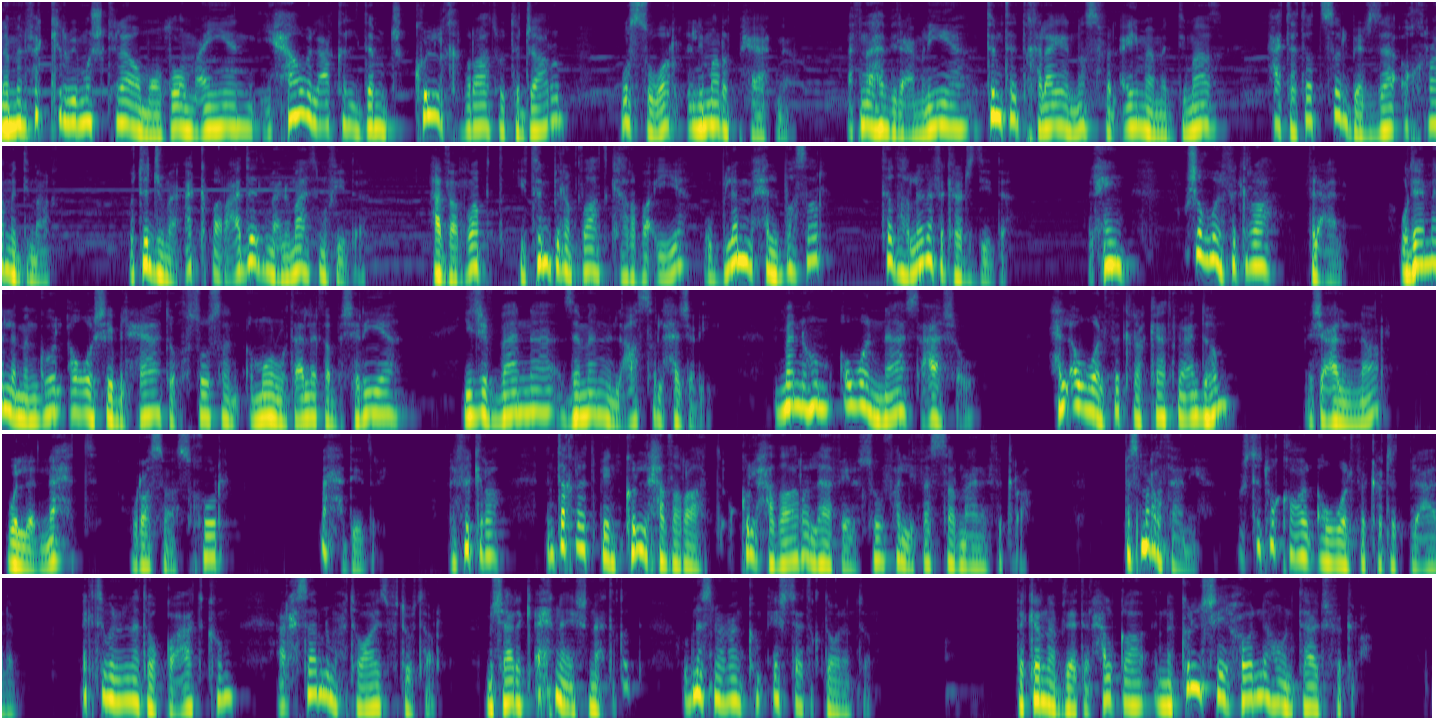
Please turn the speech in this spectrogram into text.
لما نفكر بمشكلة أو موضوع معين يحاول العقل دمج كل الخبرات والتجارب والصور اللي مرت بحياتنا. أثناء هذه العملية تمتد خلايا النصف الأيمن من الدماغ حتى تتصل بأجزاء أخرى من الدماغ وتجمع أكبر عدد معلومات مفيدة. هذا الربط يتم بنبضات كهربائية وبلمح البصر تظهر لنا فكرة جديدة. الحين وش أول فكرة في العالم؟ ودائما لما نقول أول شيء بالحياة وخصوصا أمور متعلقة بالبشرية يجي في بالنا زمن العصر الحجري بما أنهم أول ناس عاشوا. هل أول فكرة كانت من عندهم؟ إشعال النار؟ ولا النحت ورسم الصخور؟ ما حد يدري الفكرة انتقلت بين كل الحضارات وكل حضارة لها فيلسوفها اللي فسر معنى الفكرة بس مرة ثانية وش تتوقعون أول فكرة جت بالعالم؟ اكتبوا لنا توقعاتكم على حسابنا محتوايز في تويتر بنشارك إحنا إيش نعتقد وبنسمع منكم إيش تعتقدون أنتم ذكرنا بداية الحلقة إن كل شيء حولنا هو نتاج فكرة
